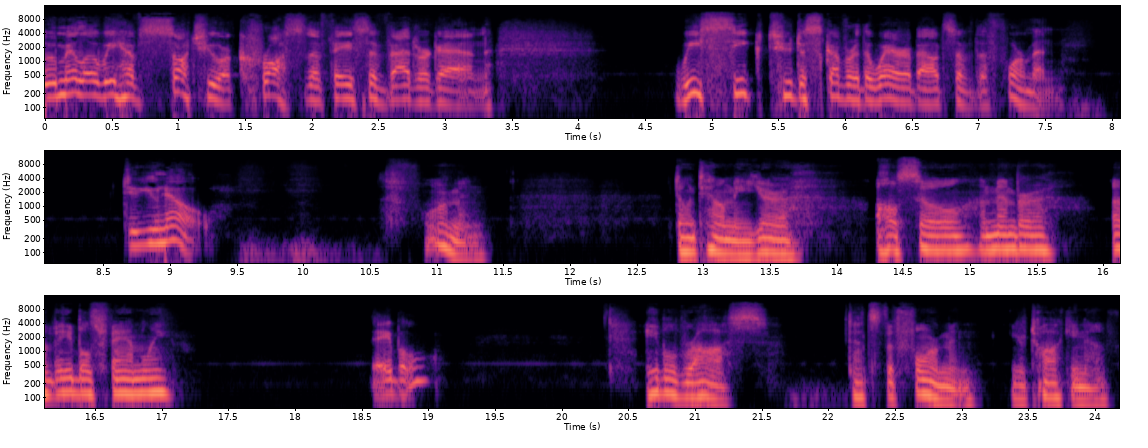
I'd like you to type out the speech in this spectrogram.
Lumilla, we have sought you across the face of Vadragan. We seek to discover the whereabouts of the foreman. Do you know? The foreman, don't tell me you're also a member of Abel's family. Abel? Abel Ross, that's the foreman you're talking of.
